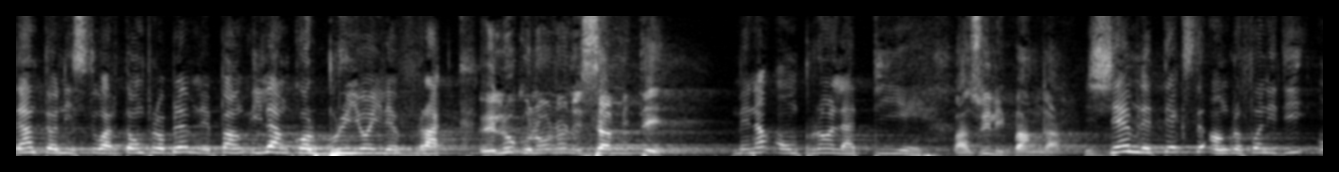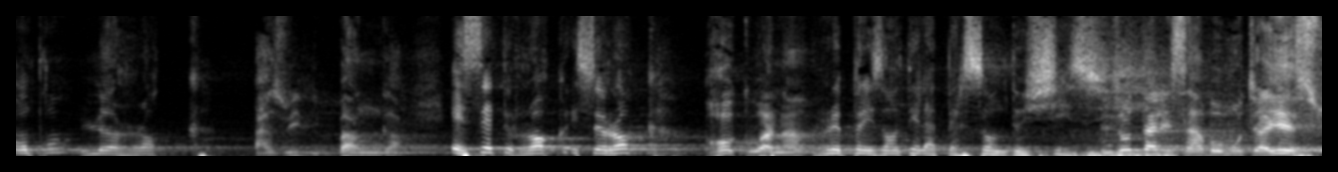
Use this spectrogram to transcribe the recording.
dans ton histoire, ton problème n'est pas, il est encore brouillon, il est vrac. Maintenant, on prend la pierre. J'aime le texte anglophone, il dit, on prend le roc. Et cette roc, ce roc représentait la personne de Jésus. yesu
